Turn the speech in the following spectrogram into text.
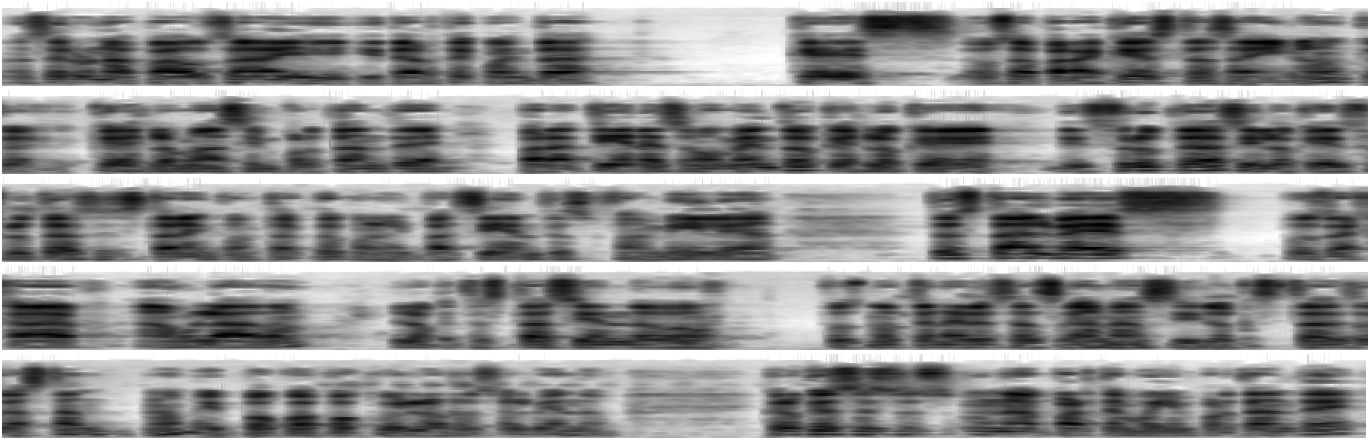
hacer una pausa y, darte cuenta qué es, o sea, para qué estás ahí, ¿no? ¿Qué, ¿Qué, es lo más importante para ti en ese momento? ¿Qué es lo que disfrutas? Y lo que disfrutas es estar en contacto con el paciente, su familia, Entonces tal vez, pues dejar a un lado lo que te está haciendo, pues no tener esas ganas y lo que te está desgastando, ¿no? Y poco a poco irlo resolviendo. Creo que eso es una parte muy importante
